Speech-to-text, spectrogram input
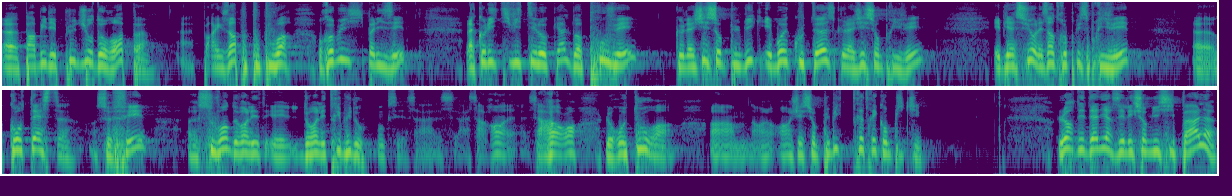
euh, parmi les plus dures d'Europe. Par exemple, pour pouvoir remunicipaliser, la collectivité locale doit prouver que la gestion publique est moins coûteuse que la gestion privée. Et bien sûr, les entreprises privées euh, contestent ce fait souvent devant les, tribunaux. Donc ça, rend, le retour en, gestion publique très très compliqué. Lors des dernières élections municipales,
